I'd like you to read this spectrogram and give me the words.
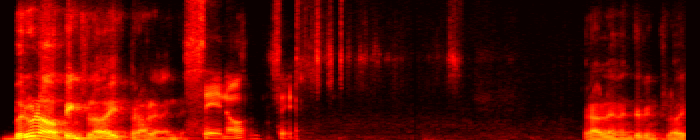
Bruno o Pink Floyd, probablemente. Sí, ¿no? Sí. Probablemente Pink Floyd.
